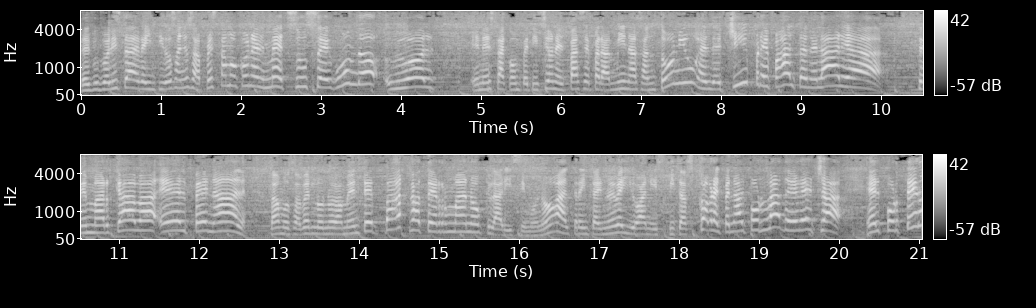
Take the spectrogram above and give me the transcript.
del futbolista de 22 años a préstamo con el Met. Su segundo gol en esta competición. El pase para Minas Antonio, el de Chipre, falta en el área. Se marcaba el penal. Vamos a verlo nuevamente. Bájate, hermano, clarísimo, ¿no? Al 39, Ioannis Pitas cobra el penal por la derecha. El portero,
